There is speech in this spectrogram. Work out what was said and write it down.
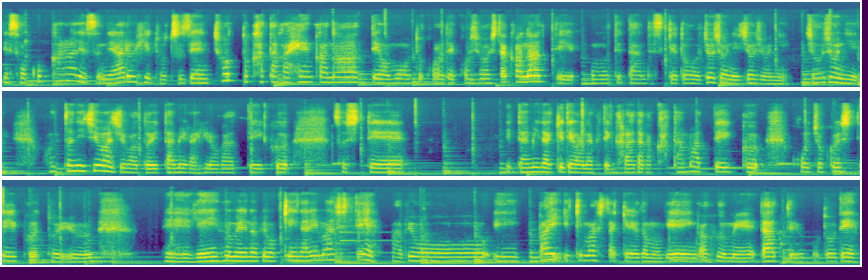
でそこからですねある日突然ちょっと肩が変かなって思うところで故障したかなって思ってたんですけど徐々に徐々に徐々に本当にじわじわと痛みが広がっていく。そして痛みだけではなくて体が固まっていく硬直していくという、えー、原因不明の病気になりまして、まあ、病院いっぱい行きましたけれども原因が不明だということで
